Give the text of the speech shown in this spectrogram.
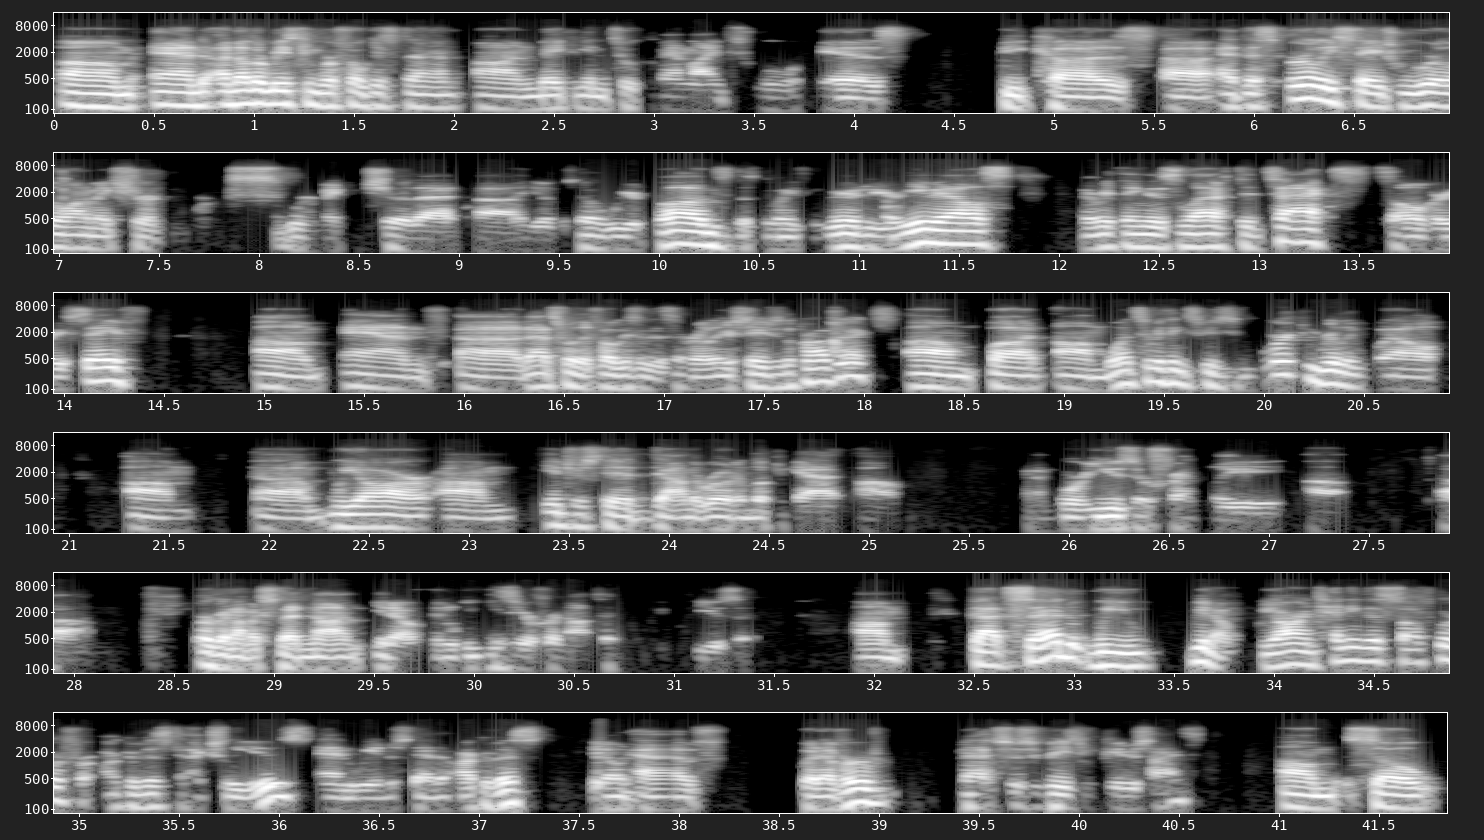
um, and another reason we're focused on, on making it into a command line tool is because uh, at this early stage, we really want to make sure it works. We're making sure that uh, you know there's no weird bugs, doesn't do anything weird to your emails. Everything is left intact. It's all very safe. Um, and uh, that's really focused at this earlier stage of the project. Um, but um, once everything seems to be working really well, um, uh, we are um, interested down the road in looking at um, kind of more user-friendly ergonomics that non, you know, it'll be easier for non-technical people to use it. that said, we, you know, we are intending this software for archivists to actually use, and we understand that archivists don't have whatever master's degrees in computer science. so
